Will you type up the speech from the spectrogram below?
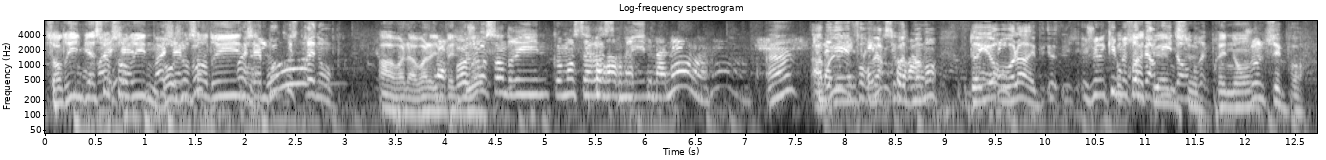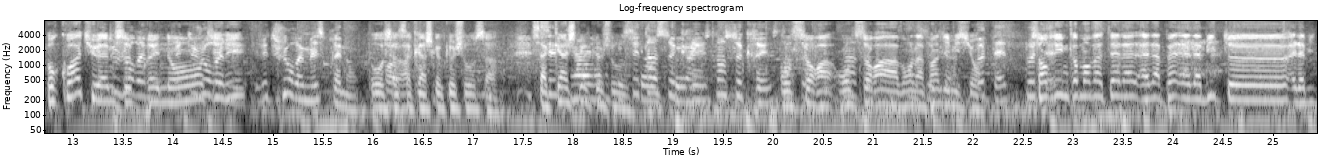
Sandrine, bien sûr, Moi, Sandrine. moi, Bonjour, beaucoup- Sandrine. Moi j'aime beaucoup ce prénom. Ah, voilà, voilà une belle Bonjour. Sandrine, comment ça va Sandrine ma mère. Hein Ah oui, il faut remercier votre maman. D'ailleurs, Oui. voilà, et puis, euh, je- qu'il me Pourquoi soit tu permis aimes ce d'embrasser. prénom Je ne sais pas. Pourquoi tu J'ai aimes ce aimé- prénom, j'ai toujours Thierry aimé- J'ai toujours aimé ce prénom. Oh, ça, Voilà. ça cache quelque chose, ça. Ça C'est- cache quelque chose. C'est un secret, c'est un secret. c'est On le saura, on saura secret, avant la fin de l'émission. Peut-être, peut-être. Sandrine, comment va-t-elle? Elle, elle appelle- elle habite, euh, elle habite.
